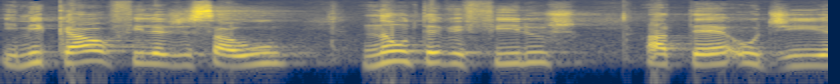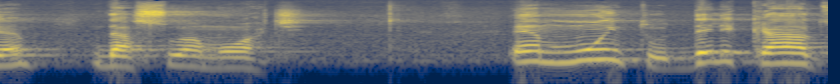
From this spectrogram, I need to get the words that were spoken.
E Mical, filha de Saul, não teve filhos até o dia da sua morte. É muito delicado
